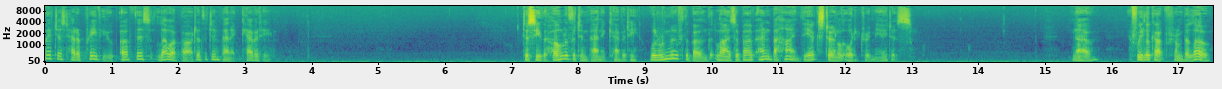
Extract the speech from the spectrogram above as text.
we've just had a preview of this lower part of the tympanic cavity. To see the whole of the tympanic cavity, we'll remove the bone that lies above and behind the external auditory meatus. Now, if we look up from below,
